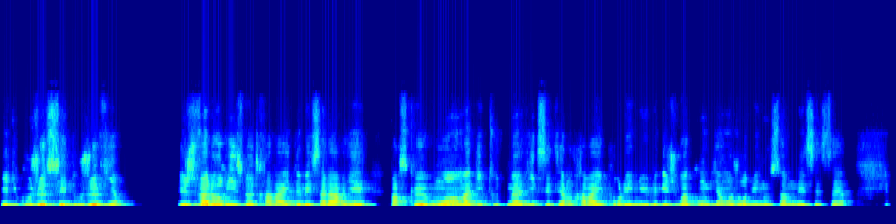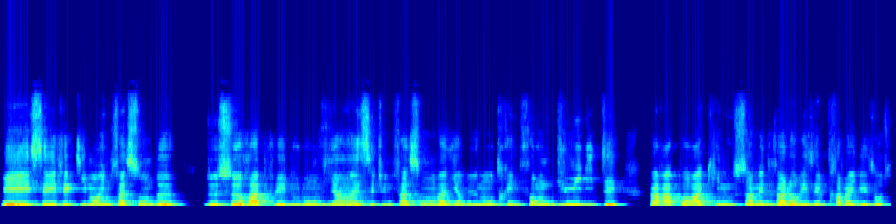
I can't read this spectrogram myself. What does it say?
Et du coup, je sais d'où je viens et je valorise le travail de mes salariés parce que moi, on m'a dit toute ma vie que c'était un travail pour les nuls et je vois combien aujourd'hui nous sommes nécessaires. Et c'est effectivement une façon de, se rappeler d'où l'on vient et c'est une façon, on va dire, de montrer une forme d'humilité par rapport à qui nous sommes et de valoriser le travail des autres.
